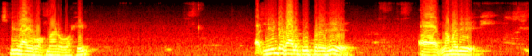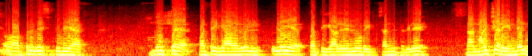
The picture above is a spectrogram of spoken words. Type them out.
பிஸ்மில்லாஹிர் ரஹ்மான் ரஹீம் நீண்ட காலத்துக்கு பிறகு நமது பிரதேசத்துடைய மூத்த பத்திரிகையாளர்கள் இளைய பத்திரிகையாளர்கள் எல்லோரையும் சந்திப்பதிலே நான் மகிழ்ச்சி அடைகின்றேன்.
